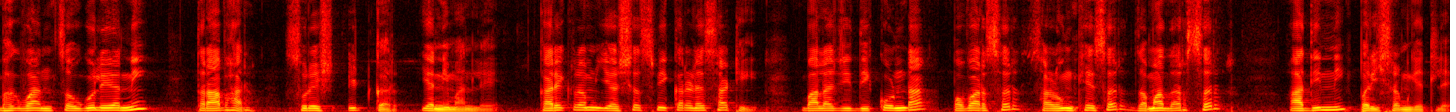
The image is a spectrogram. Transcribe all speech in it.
भगवान चौगुले यांनी तर आभार सुरेश इटकर यांनी मानले. कार्यक्रम यशस्वी करण्यासाठी Balaji Dikonda Pawar sir Salunkhe sir Jamadar sir आदींनी परिश्रम घेतले.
